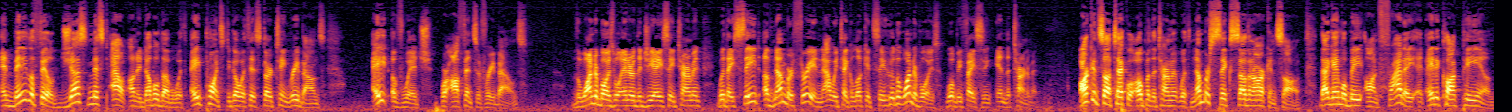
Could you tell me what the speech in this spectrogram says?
and Benny LaFille just missed out on a double-double with 8 points to go with his 13 rebounds, 8 of which were offensive rebounds. The Wonder Boys will enter the GAC tournament with a seat of number three, and now we take a look and see who the Wonder Boys will be facing in the tournament. Arkansas Tech will open the tournament with number six Southern Arkansas. That game will be on Friday at 8 o'clock p.m.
